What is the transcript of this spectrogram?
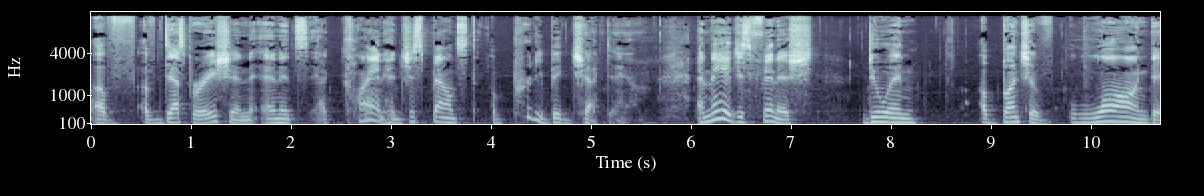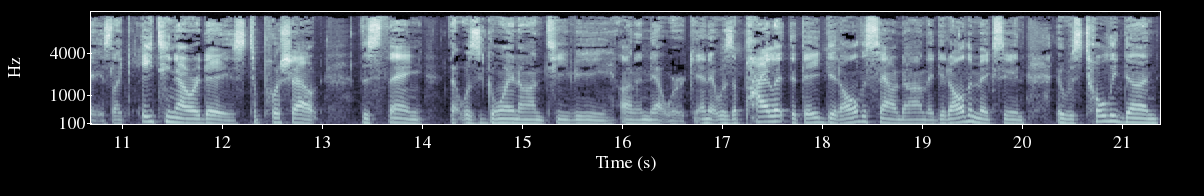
of of desperation, and it's a client had just bounced a pretty big check to him, and they had just finished doing a bunch of long days, like eighteen hour days, to push out this thing that was going on TV on a network. And it was a pilot that they did all the sound on, they did all the mixing. It was totally done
